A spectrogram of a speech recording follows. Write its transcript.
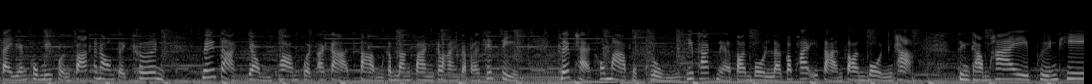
แต่ยังคงมีฝนฟ้าขนองเกิดขึ้น เนื่องจากหย่อมความกดอากาศต่ำกำลังปานกลางจากประเทศจีนได้แผ่เข้ามาปกคลุมที่ภาคเหนือตอนบน แล้วก็ภาคอีสานตอนบนค่ะ จึงทำให้พื้นที่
